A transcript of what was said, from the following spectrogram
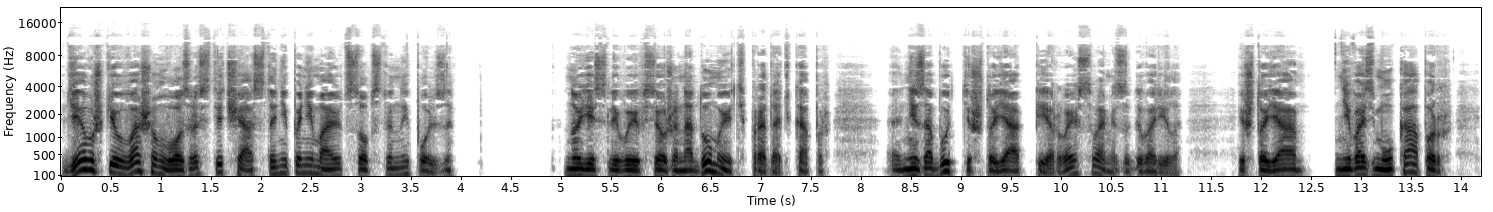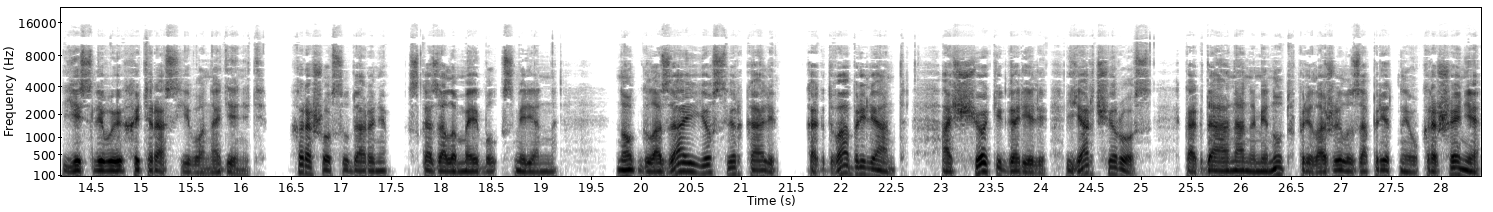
Девушки в вашем возрасте часто не понимают собственной пользы. Но если вы все же надумаете продать капор, не забудьте, что я первая с вами заговорила, и что я не возьму капор, если вы хоть раз его наденете. — Хорошо, сударыня, — сказала Мейбл смиренно. Но глаза ее сверкали, как два бриллианта, а щеки горели ярче роз, когда она на минуту приложила запретное украшение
